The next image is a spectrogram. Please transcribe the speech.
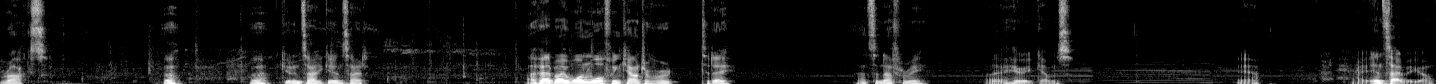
rocks. Oh, oh, get inside, get inside. I've had my one wolf encounter for today. That's enough for me. Uh, here he comes. Yeah. Inside we go.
